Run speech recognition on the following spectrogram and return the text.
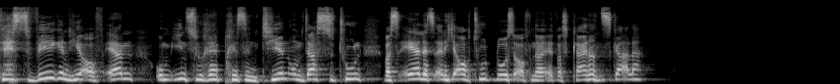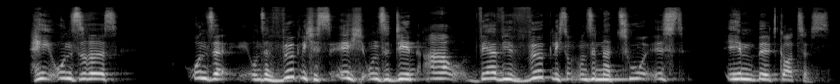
deswegen hier auf Erden, um ihn zu repräsentieren, um das zu tun, was er letztendlich auch tut, bloß auf einer etwas kleineren Skala? Hey, unseres, unser, unser wirkliches Ich, unsere DNA, wer wir wirklich sind, unsere Natur ist Ebenbild Gottes.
